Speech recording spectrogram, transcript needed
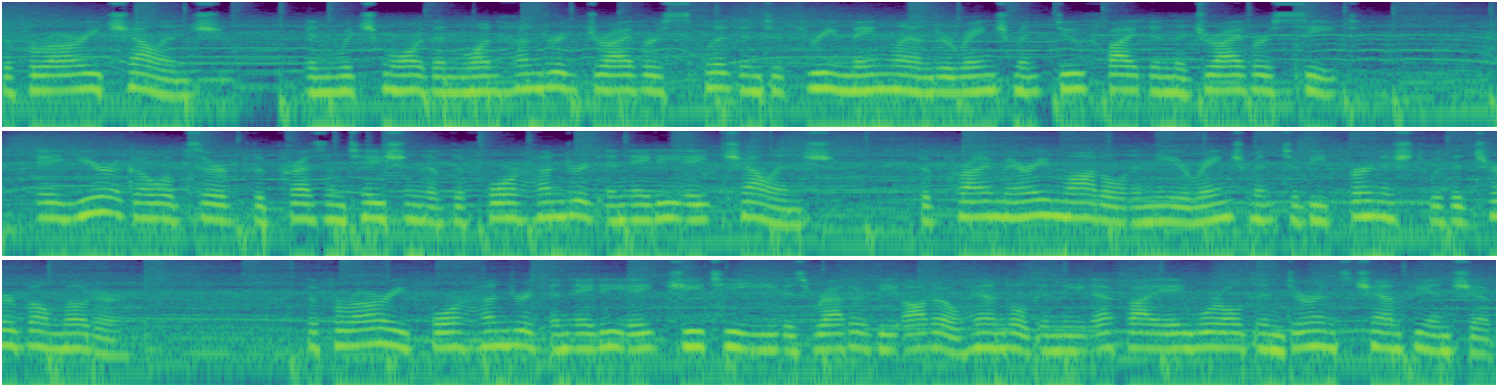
the Ferrari Challenge, in which more than 100 drivers split into three mainland arrangement do fight in the driver's seat. A year ago observed the presentation of the 488 Challenge, the primary model in the arrangement to be furnished with a turbo motor. The Ferrari 488 GTE is rather the auto handled in the FIA World Endurance Championship,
